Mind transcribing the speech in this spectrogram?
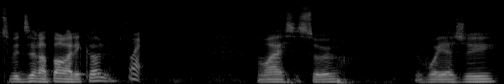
Tu veux dire rapport à l'école? Ouais. Ouais, c'est sûr. Voyager.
